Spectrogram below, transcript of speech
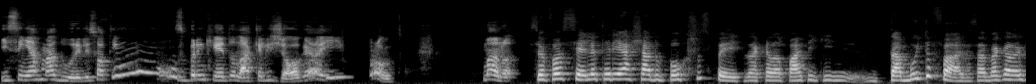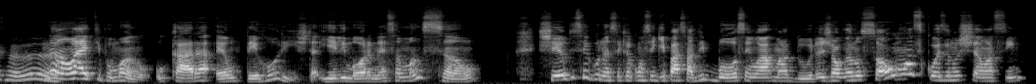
E sem armadura, ele só tem uns brinquedos lá que ele joga e pronto. Mano. Se eu fosse ele, eu teria achado um pouco suspeito naquela parte que tá muito fácil, sabe? Aquela que você fala. Não, é tipo, mano, o cara é um terrorista e ele mora nessa mansão cheio de segurança que eu consegui passar de boa sem uma armadura, jogando só umas coisas no chão assim.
